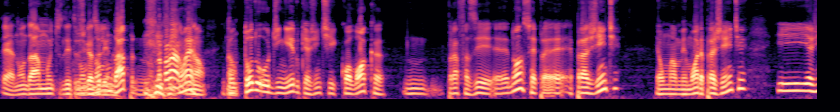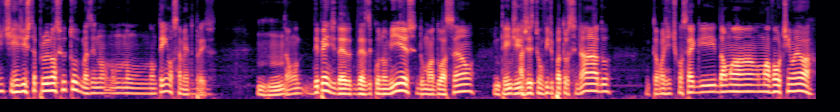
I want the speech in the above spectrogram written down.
É, não dá muitos litros Não, de gasolina. Não, dá pra, não, dá pra nada. não é? Não, Então não. todo o dinheiro que a gente coloca para fazer é nosso, é pra, é, é pra gente, é uma memória pra gente e a gente registra pro nosso YouTube, mas não, não, não, não tem orçamento para isso. Uhum. Então depende da- das economias, de uma doação, Entendi. às vezes tem um vídeo patrocinado, então a gente consegue dar uma, uma voltinha maior.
